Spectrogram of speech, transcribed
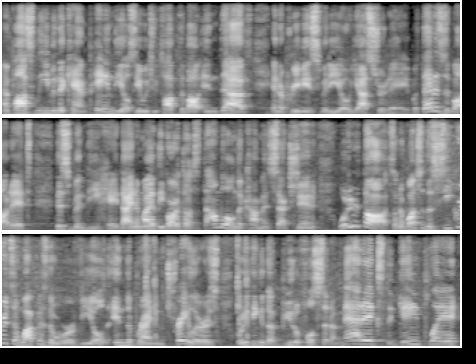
and possibly even the campaign DLC, which we talked about in depth in a previous video yesterday. But that is about it. This has been DK Dynamite. Leave our thoughts down below in the comment section. What are your thoughts on a bunch of the secrets and weapons that were revealed in the brand new trailers? What do you think of the beautiful cinematics, the gameplay,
